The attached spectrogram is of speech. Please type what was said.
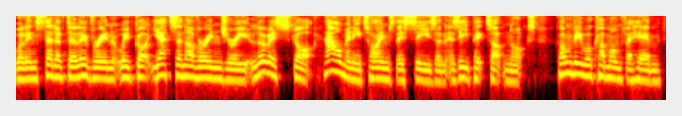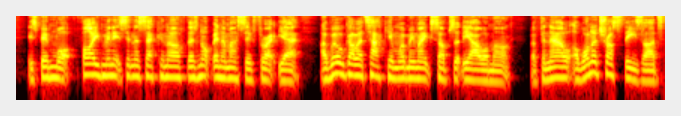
Well, instead of delivering, we've got yet another injury. Lewis Scott, how many times this season has he picked up knocks? Convey will come on for him. It's been, what, five minutes in the second half? There's not been a massive threat yet. I will go attack him when we make subs at the hour mark. But for now, I want to trust these lads.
